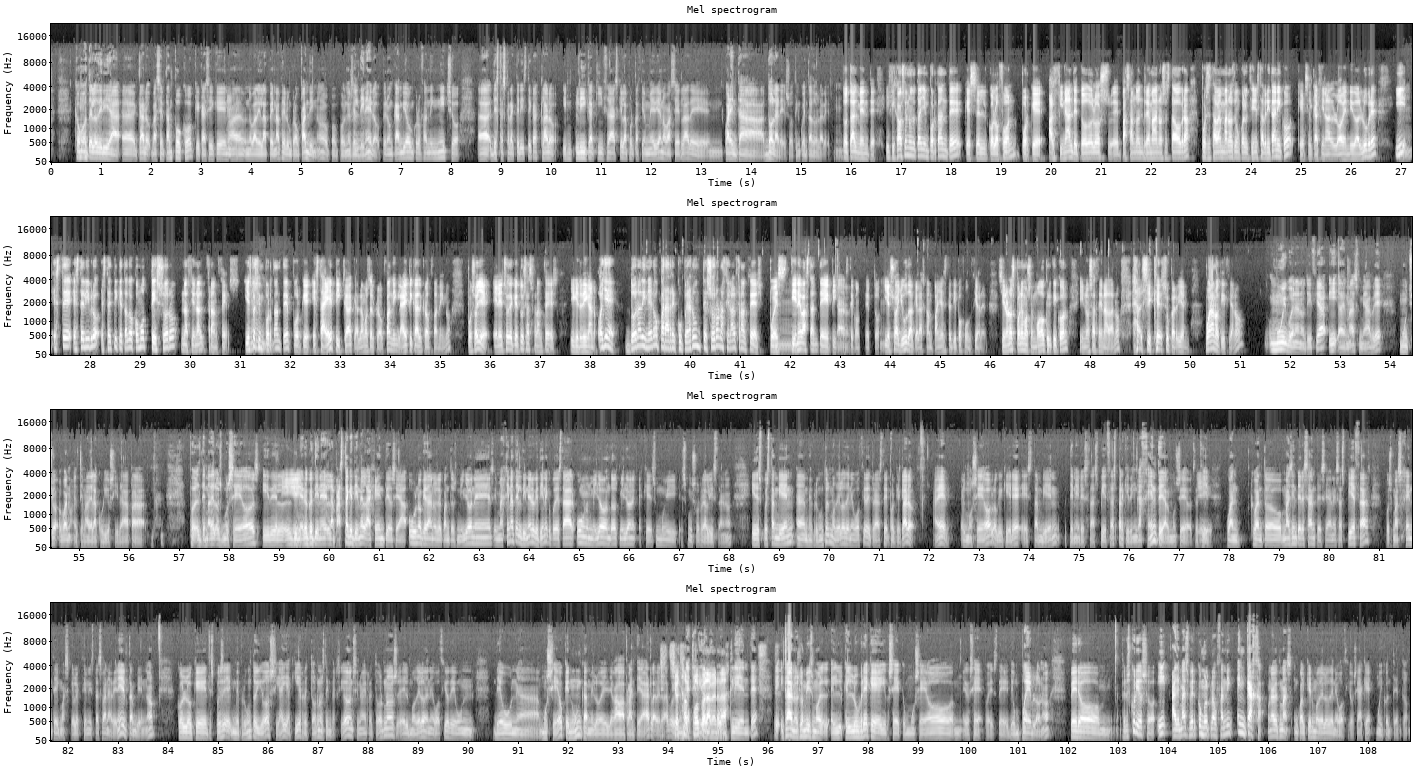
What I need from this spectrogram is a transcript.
como te lo diría? Eh, claro, va a ser tan poco que casi que no, vale la pena hacer un crowdfunding, ¿no? Pones el dinero. Pero en cambio, un crowdfunding nicho eh, de estas características, claro, implica quizás que la aportación media no va a ser la de 40 mm, dólares o 50 dólares. Totalmente. Y fijaos en un detalle importante, que es el colofón, porque al final de todos los, eh, pasando entre manos esta obra, pues estaba en manos de un coleccionista británico, que es el que al final lo ha vendido al Louvre, y este, este libro está etiquetado como Tesoro Nacional francés. Y esto es mm. importante porque esta épica, que hablamos del crowdfunding, la épica del crowdfunding, ¿no? Pues oye, el hecho de que tú seas francés y que te digan, oye, dona dinero para recuperar un tesoro nacional francés, pues mm. tiene bastante épica este concepto. Y mm. eso ayuda a que las campañas de este tipo funcionen. Si no, nos ponemos en modo criticón y no se hace nada, ¿no? Así que súper bien. Buena noticia, ¿no? Muy buena noticia y además me abre mucho, bueno, el tema de la curiosidad para, por el tema de los museos y del dinero que tiene, la pasta que tiene la gente. O sea, uno que da no sé cuántos millones. Imagínate el dinero que tiene, que puede estar un millón, dos millones. Es que es muy, es muy surrealista, ¿no? Y después también eh, me pregunto el modelo de negocio detrás de. Porque, claro, a ver, el museo lo que quiere es también tener estas piezas para que venga gente al museo. Es decir, cuanto más interesantes sean esas piezas, pues más gente y más coleccionistas van a venir también, ¿no? Con lo que después eh, me pregunto yo si hay aquí retornos de inversión, si no hay retornos, el modelo de negocio de un, de un ah, museo que nunca me lo he llegado a plantear, la verdad. Yo tampoco, la verdad. cliente. Y claro, no es lo mismo el, que el Louvre que, yo sé, que un museo, yo sé, pues de, de un pueblo, ¿no? Pero, pero es curioso. Y además ver cómo el crowdfunding encaja, una vez más, en cualquier modelo de negocio. O sea que muy contento.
